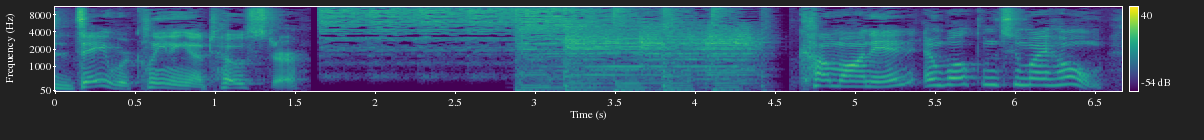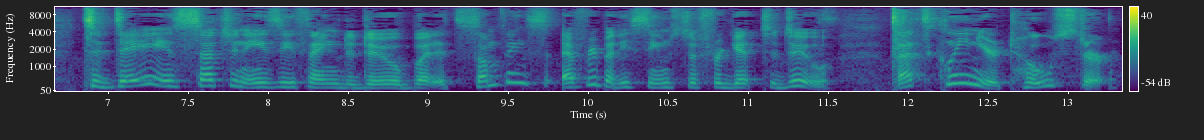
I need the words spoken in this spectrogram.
Today we're cleaning a toaster. Come on in and welcome to my home. Today is such an easy thing to do, but it's something everybody seems to forget to do. That's clean your toaster.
